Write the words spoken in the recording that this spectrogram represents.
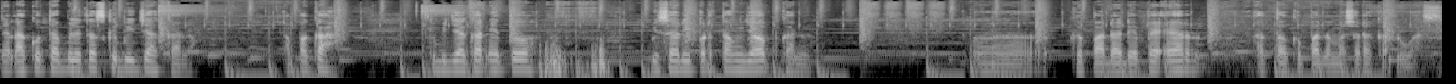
Dan akuntabilitas kebijakan apakah kebijakan itu bisa dipertanggungjawabkan uh, kepada DPR atau kepada masyarakat luas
